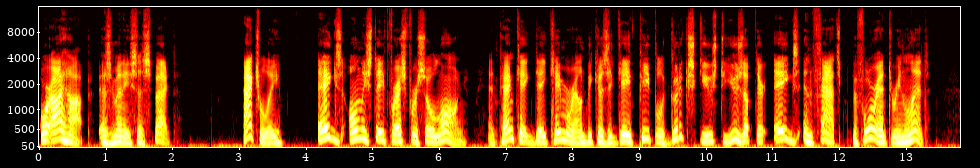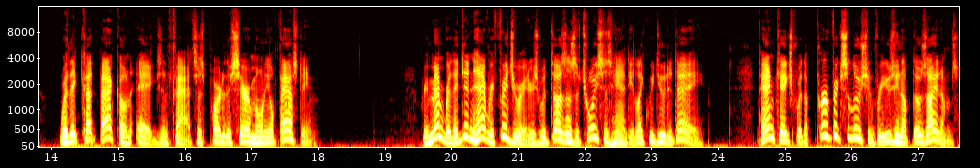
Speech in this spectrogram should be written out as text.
Or IHOP, as many suspect? Actually, eggs only stay fresh for so long, and Pancake Day came around because it gave people a good excuse to use up their eggs and fats before entering Lent, where they cut back on eggs and fats as part of their ceremonial fasting. Remember, they didn't have refrigerators with dozens of choices handy like we do today. Pancakes were the perfect solution for using up those items.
